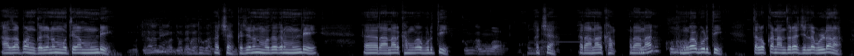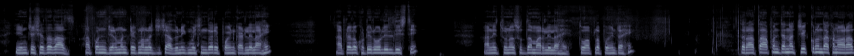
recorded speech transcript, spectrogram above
आज आपण गजानन मोतीराम मुंडे. अच्छा गजानन मधुकर मुंडे राहणार खामगाव बुर्ती. अच्छा राहणार खाम राहणार खुमगाव बुर्ती तालुका नांदुरा जिल्हा बुलढाणा. यांच्या शेतात आज आपण जर्मन टेक्नॉलॉजीच्या आधुनिक मशीनद्वारे पॉईंट काढलेला आहे. आपल्याला खोटी रोलेली दिसते आणि चुनासुद्धा मारलेला आहे. तो आपला पॉईंट आहे. तर आता आपण त्यांना चेक करून दाखवणार आहात.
